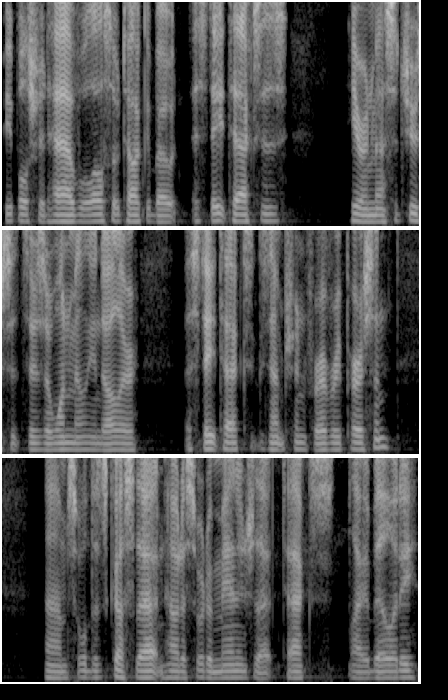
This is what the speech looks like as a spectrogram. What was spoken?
people should have. We'll also talk about estate taxes. Here in Massachusetts, there's a $1 million estate tax exemption for every person. Um, so we'll discuss that and how to sort of manage that tax liability.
